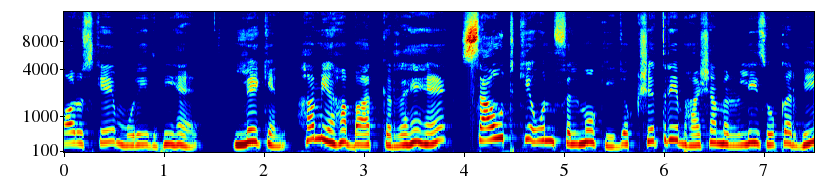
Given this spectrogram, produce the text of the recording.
और उसके मुरीद भी हैं। लेकिन हम यहाँ बात कर रहे हैं साउथ की उन फ़िल्मों की जो क्षेत्रीय भाषा में रिलीज़ होकर भी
